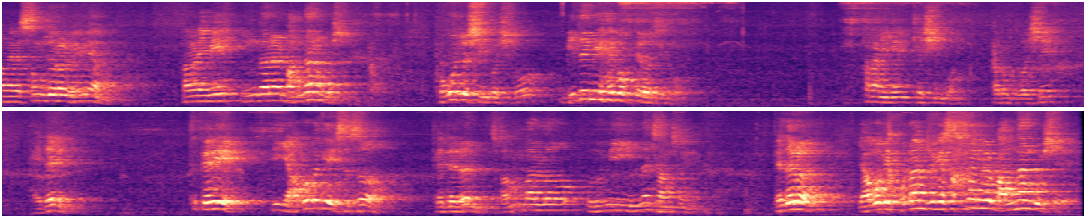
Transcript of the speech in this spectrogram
하나님의 성전을 의미합니다. 하나님이 인간을 만나는 곳입니다. 보고 주신 곳이고 믿음이 회복되어지고 하나님이 계신 곳 바로 그것이 베델입니다. 특별히 이 야곱에게 있어서 베델은 정말로 의미 있는 장소입니다. 베델은 야곱이 고난 중에서 하나님을 만난 곳이에요.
